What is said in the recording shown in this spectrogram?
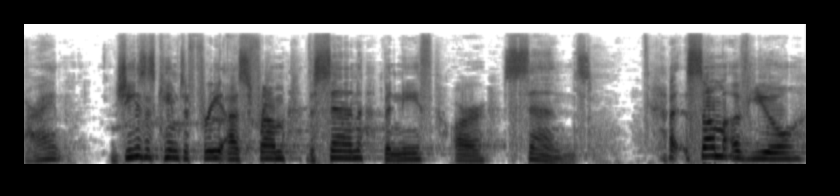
All right? Jesus came to free us from the sin beneath our sins. Uh, some of you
